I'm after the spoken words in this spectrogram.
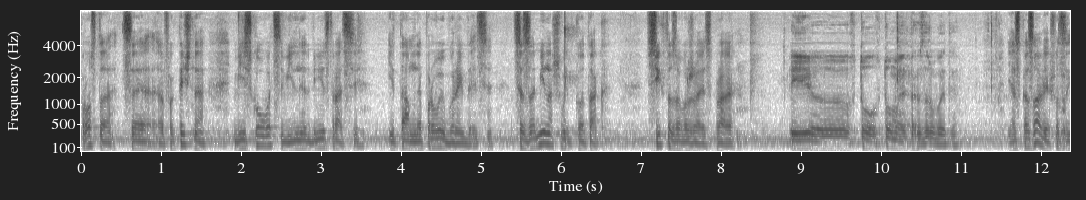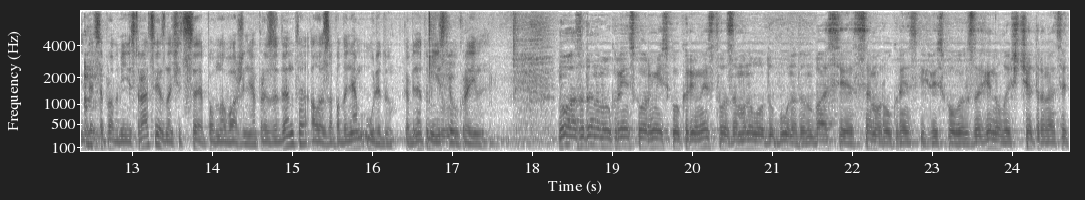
Просто це е, фактично військово-цивільні адміністрації. І там не про вибори йдеться. Це заміна швидко так. Всі, хто заважає справі. І е, хто, хто має так зробити? Я сказав, якщо це йдеться про адміністрацію, значить це повноваження президента, але за поданням уряду, Кабінету міністрів України. Ну а за даними українського армійського керівництва, за минулу добу на Донбасі семеро українських військових загинули, ще 13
